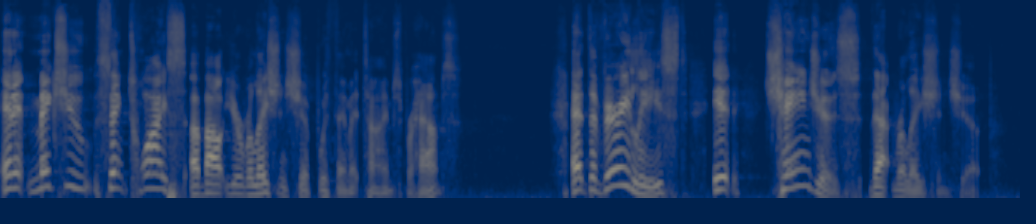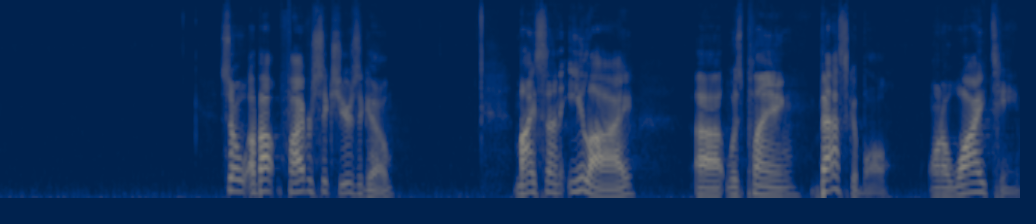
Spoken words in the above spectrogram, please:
And it makes you think twice about your relationship with them at times, perhaps. At the very least, it changes that relationship. So, about five or six years ago, my son Eli uh, was playing basketball on a Y team.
